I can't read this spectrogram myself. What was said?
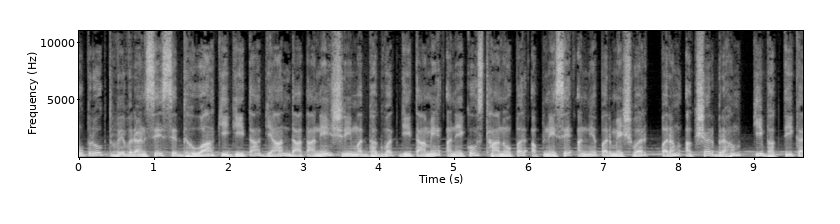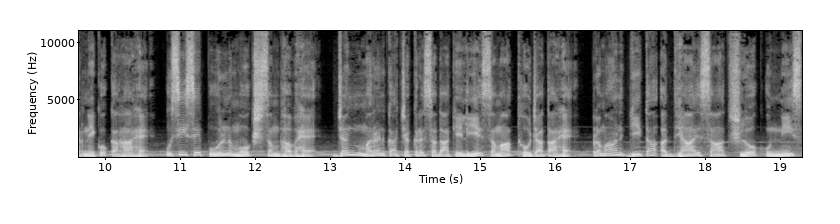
उपरोक्त विवरण से सिद्ध हुआ कि गीता ज्ञान दाता ने श्रीमद् भगवत गीता में अनेकों स्थानों पर अपने से अन्य परमेश्वर, परम अक्षर ब्रह्म की भक्ति करने को कहा है। उसी से पूर्ण मोक्ष संभव है। जन्म मरण का चक्र सदा के लिए समाप्त हो जाता है। प्रमाण गीता अध्याय सात श्लोक उन्नीस,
